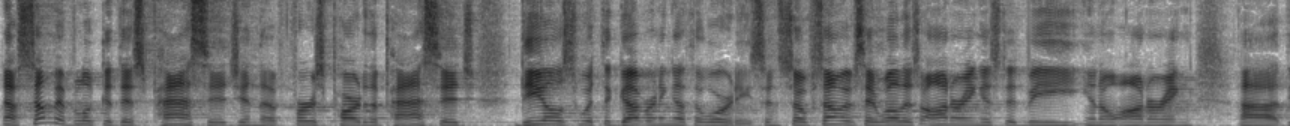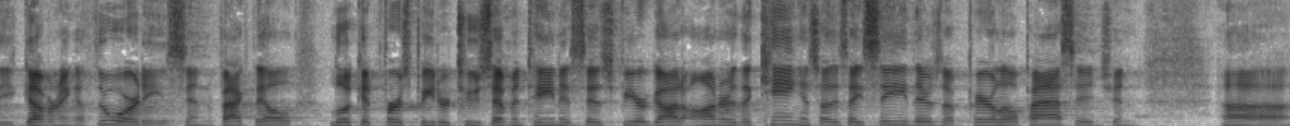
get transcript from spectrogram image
now, some have looked at this passage, and the first part of the passage deals with the governing authorities. And so some have said, well, this honoring is to be, you know, honoring uh, the governing authorities. In fact, they'll look at 1 Peter 2.17. It says, fear God, honor the king. And so they say, see, there's a parallel passage. And, uh,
